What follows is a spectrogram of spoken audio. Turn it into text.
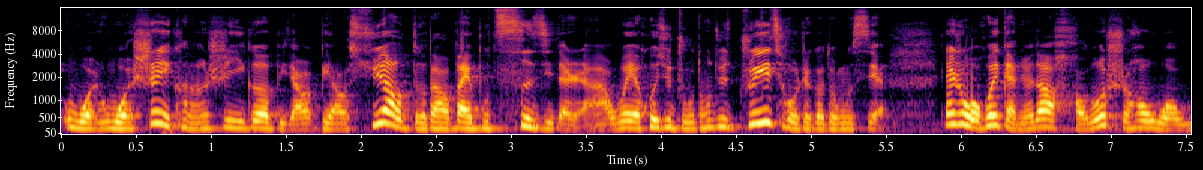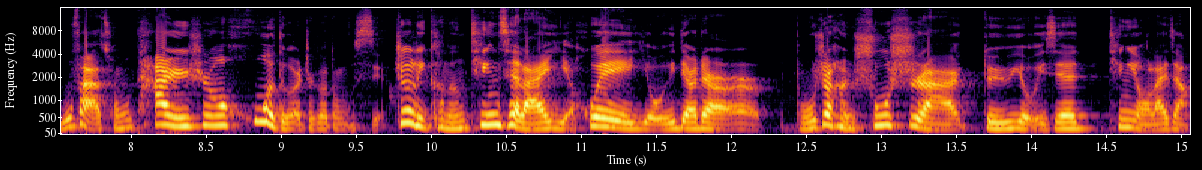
我我是可能是一个比较比较需要得到外部刺激的人啊，我也会去主动去追求这个东西。但是我会感觉到好多时候我无法从他人身上获得这个东西。这里可能听起来也会有一点点儿。不是很舒适啊，对于有一些听友来讲，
